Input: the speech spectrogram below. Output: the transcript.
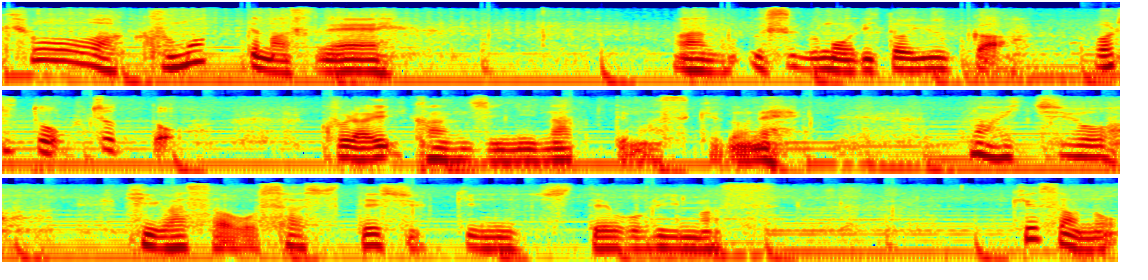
今日は曇ってますね。あの、薄曇りというか、割とちょっと暗い感じになってますけどね。まあ一応、日傘を差して出勤しております。今朝の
